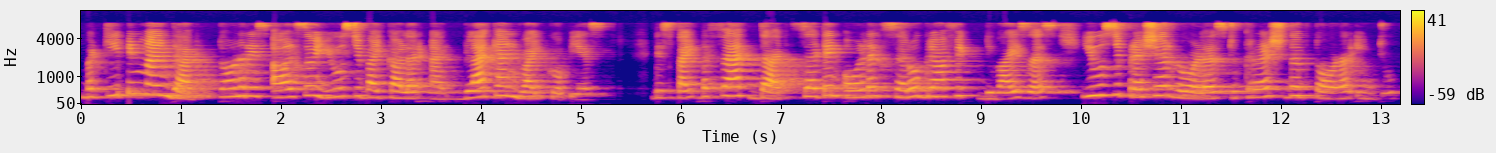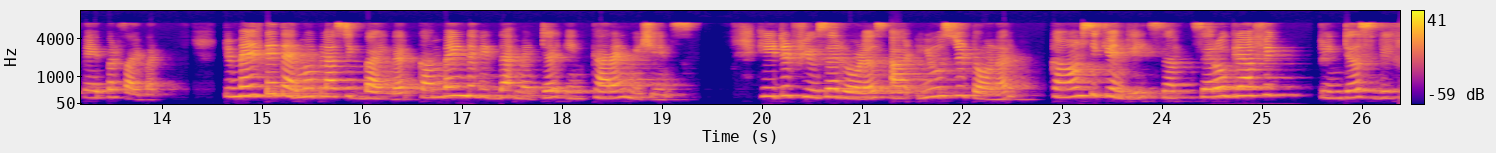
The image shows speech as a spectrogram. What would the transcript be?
But keep in mind that toner is also used by color and black and white copiers. Despite the fact that certain older xerographic devices used pressure rollers to crush the toner into paper fiber. To melt a thermoplastic binder combined with the metal in current machines. Heated fuser rollers are used to toner. Consequently, some xerographic printers will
